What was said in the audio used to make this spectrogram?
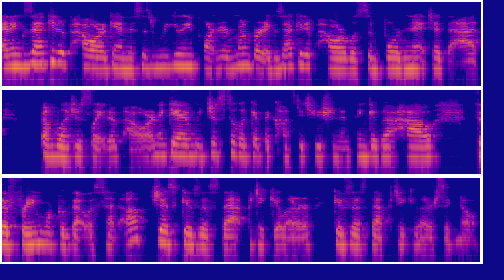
And executive power, again, this is really important to remember executive power was subordinate to that of legislative power. And again, we just to look at the Constitution and think about how the framework of that was set up just gives us that particular gives us that particular signal.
